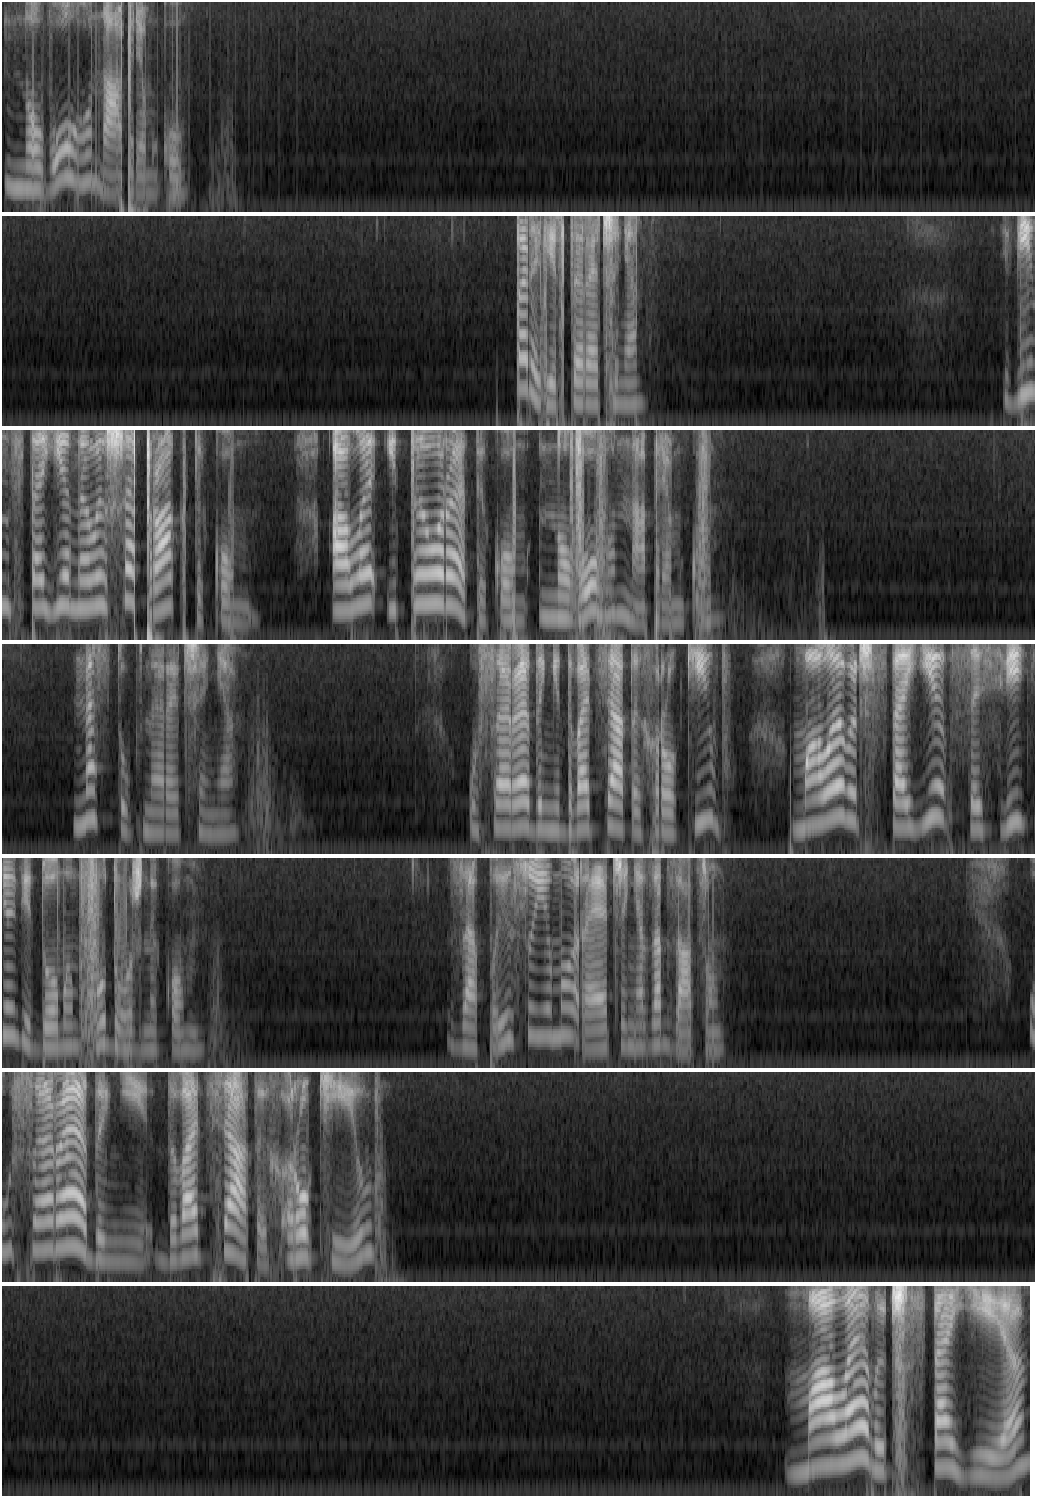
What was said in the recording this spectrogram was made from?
нового напрямку. Перевірте речення. Він стає не лише практиком, але і теоретиком нового напрямку. Наступне речення. У середині 20-х років Малевич стає всесвітньо відомим художником. Записуємо речення з абзацу. У середині 20-х років Малевич стає.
